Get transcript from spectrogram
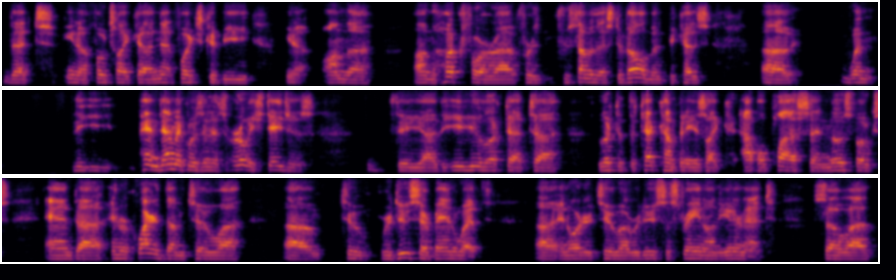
that you know folks like uh, Netflix could be you know on the on the hook for uh, for for some of this development because uh, when the pandemic was in its early stages, the uh, the EU looked at uh, looked at the tech companies like Apple Plus and those folks and uh, and required them to um, to reduce their bandwidth uh, in order to uh, reduce the strain on the internet. So uh,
